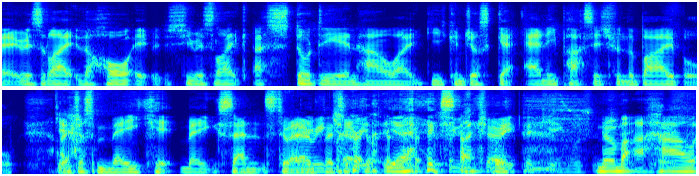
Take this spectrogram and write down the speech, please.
It was like the whole. It, she was like a study in how like you can just get any passage from the Bible Yeah. and just make it make sense to Very any particular. picking. Yeah, She was cherry exactly. picking, wasn't No matter So- how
